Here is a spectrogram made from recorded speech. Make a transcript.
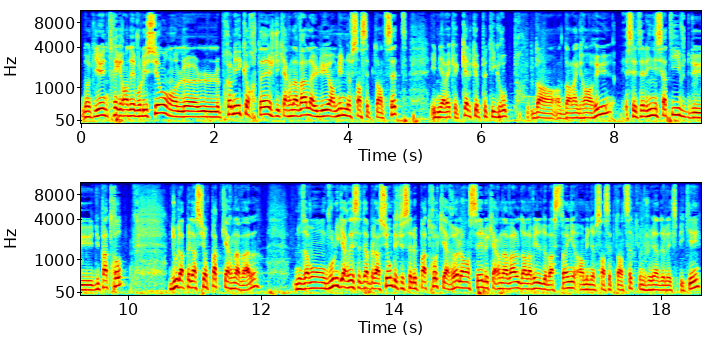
Donc il y a eu une très grande évolution. Le, premier cortège du carnaval a eu lieu en 1977. Il n'y avait que quelques petits groupes dans, dans la Grand Rue. C'était l'initiative du, du patron, d'où l'appellation Pas de Carnaval. Nous avons voulu garder cette appellation puisque c'est le patron qui a relancé le carnaval dans la ville de Bastogne en 1977, comme je viens de l'expliquer.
